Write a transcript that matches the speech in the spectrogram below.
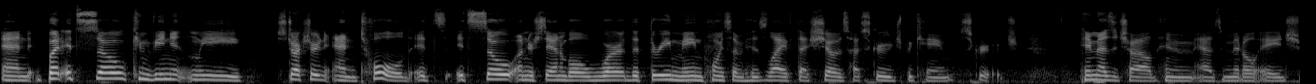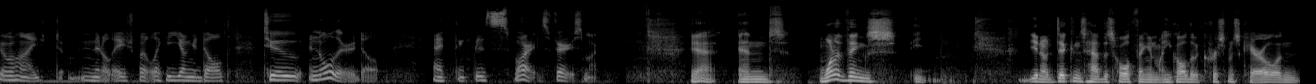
and but it's so conveniently structured and told. It's it's so understandable where the three main points of his life that shows how Scrooge became Scrooge. Him as a child, him as middle aged, well, not middle aged, but like a young adult to an older adult. I think it's smart. It's very smart. Yeah, and one of the things, you know, Dickens had this whole thing in mind. He called it a Christmas Carol, and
